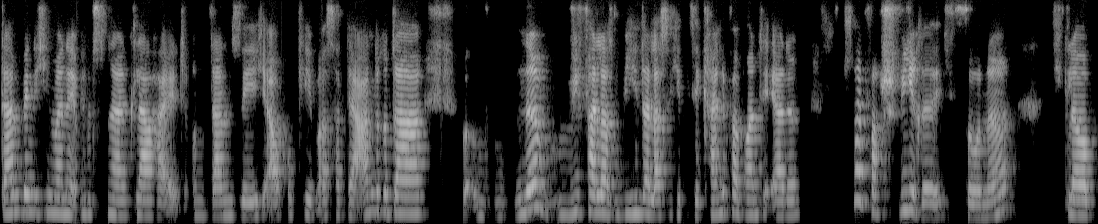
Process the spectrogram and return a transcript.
Dann bin ich in meiner emotionalen Klarheit und dann sehe ich auch, okay, was hat der andere da? Ne? Wie, verlasse, wie hinterlasse ich jetzt hier keine verbrannte Erde? Das ist einfach schwierig, so, ne? Ich glaube,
